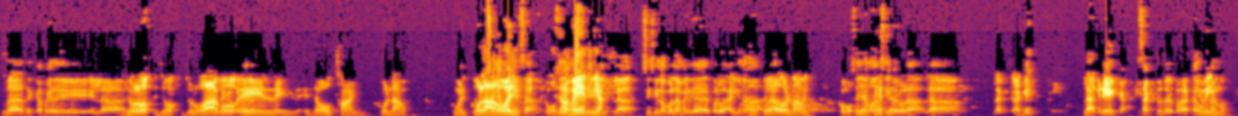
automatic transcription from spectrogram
¿Tú sabes hacer café de, en la... Yo, lo, yo, yo lo hago el, el, el, the old time, con la con el colador. ¿Cómo se llama la media. la, sí, sí, no, con la media, pero hay una. El colador, mami. ¿Cómo se llama? Sí, pero la, la, la, la qué? La greca. Exacto, esa es para estar buscando. mismo.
